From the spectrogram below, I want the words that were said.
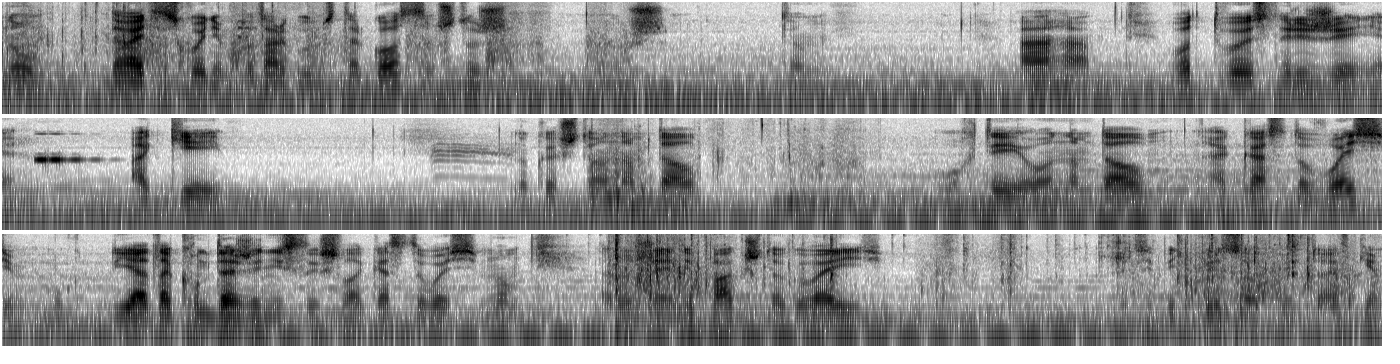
Ну, давайте сходим, поторгуем с торговцем. Что ж, уж там... Ага, вот твое снаряжение. Окей. Ну-ка, что он нам дал? Ух ты, он нам дал АК-108 я о таком даже не слышал, АК-108. Ну, оружейный пак, что говорить. Прицепить прицел к винтовке.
